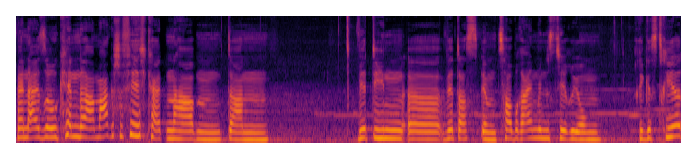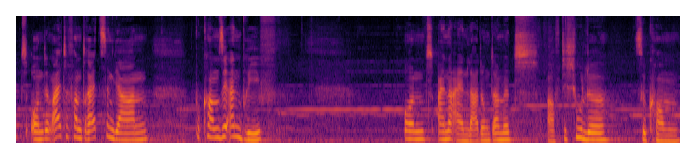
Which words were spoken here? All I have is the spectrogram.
Wenn also Kinder magische Fähigkeiten haben, dann wird, ihnen, äh, wird das im Zaubereienministerium registriert und im Alter von 13 Jahren bekommen sie einen Brief und eine Einladung damit, auf die Schule zu kommen.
